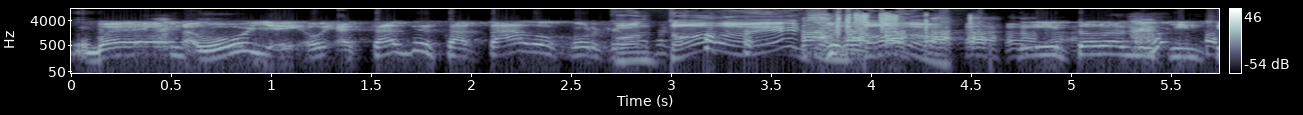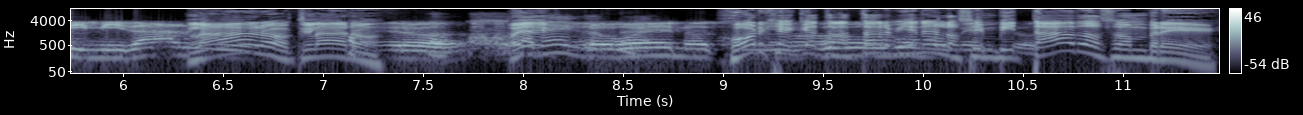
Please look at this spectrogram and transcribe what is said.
Bueno, uy, eh, uy, estás desatado, Jorge. Con todo, ¿eh? Con todo. Sí, todas mis intimidades. Claro, claro. Pero, Oye, pero bueno. Jorge, hay que tratar bien a los invitados, hombre.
